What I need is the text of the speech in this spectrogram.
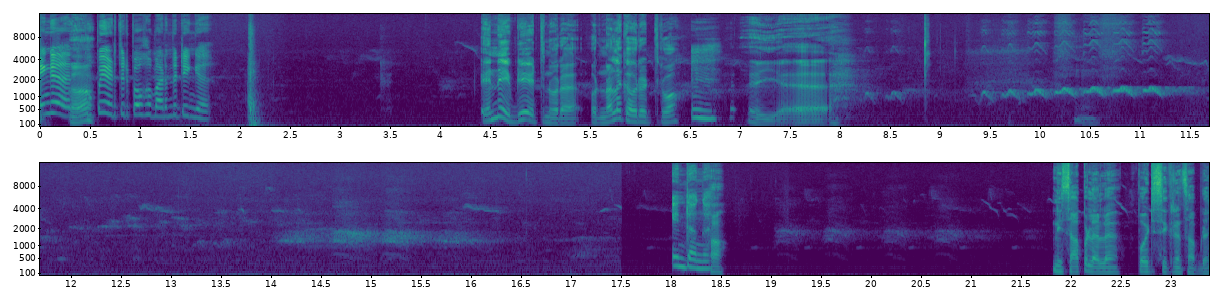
ஏங்க? குப்பையை எடுத்துட்டு போக மறந்துட்டீங்க. என்ன இப்படியே எடுத்துன்னு வர? ஒரு நல்ல கவர் எடுத்துட்டு வா. ஐயா. இந்தாங்க. நீ சாப்பிடல போயிட்டு சீக்கிரம் சாப்பிடு.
